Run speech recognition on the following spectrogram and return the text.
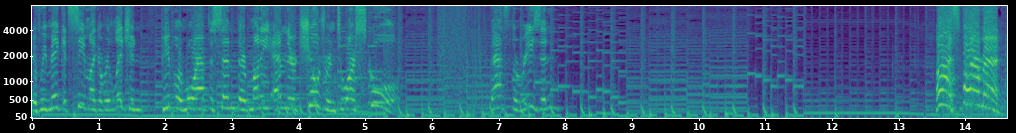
If we make it seem like a religion, people are more apt to send their money and their children to our school. That's the reason. Ah, Spider-Man!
